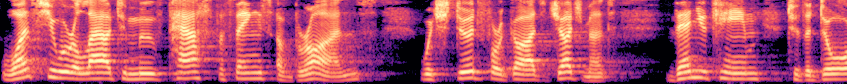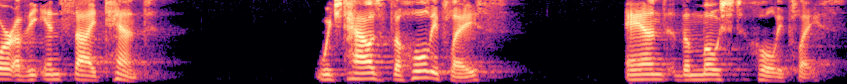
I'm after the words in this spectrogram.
once you were allowed to move past the things of bronze, which stood for God's judgment, then you came to the door of the inside tent, which housed the holy place and the most holy place.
